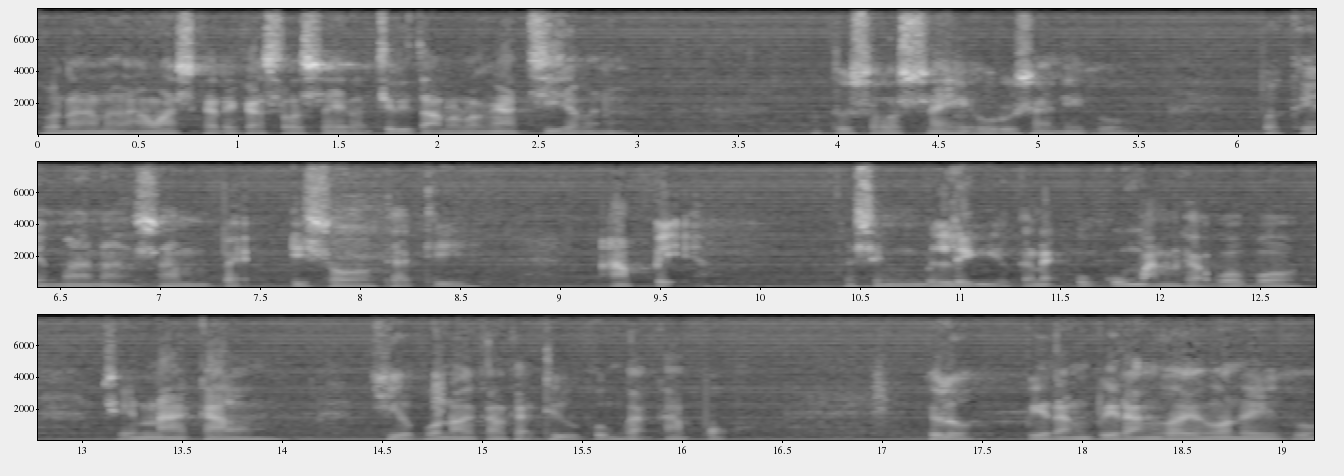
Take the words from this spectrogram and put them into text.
Konangan awas kare gak selesai cerita nono ngaji ya mana itu selesai urusan itu bagaimana sampai iso dadi apik? Sing beling ya kena hukuman gak apa-apa. Sing nakal siapa nakal gak dihukum gak kapok. Itu lho pirang-pirang kaya ngono iku.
